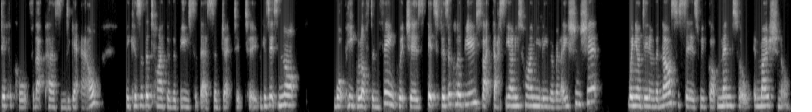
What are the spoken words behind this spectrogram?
difficult for that person to get out because of the type of abuse that they're subjected to, because it's not what people often think, which is it's physical abuse, like that's the only time you leave a relationship when you're dealing with a narcissist, we've got mental, emotional,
